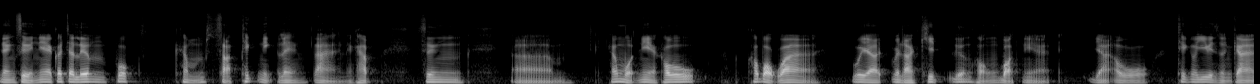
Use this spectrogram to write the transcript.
หนังสือเนี่ยก็จะเริ่มพวกคำศัพท์เทคนิคอะไรต่างๆนะครับ ซึ่งทั้งหมดเนี่ยเขาเขาบอกว่าเวลาเวลาคิดเรื่องของบอทเนี่ยอย่าเอา เทคโนโลยีเป็นศูนย์กลาง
